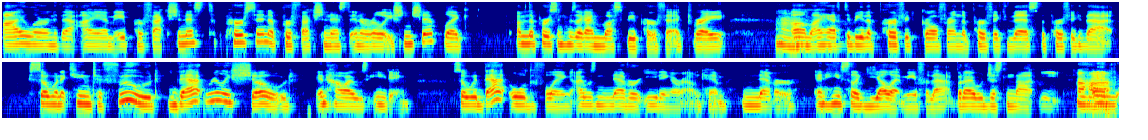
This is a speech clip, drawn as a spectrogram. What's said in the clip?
i learned that i am a perfectionist person a perfectionist in a relationship like I'm the person who's like, I must be perfect, right? Mm-hmm. Um, I have to be the perfect girlfriend, the perfect this, the perfect that. So when it came to food, that really showed in how I was eating. So with that old fling, I was never eating around him, never. And he's like yell at me for that, but I would just not eat. Uh-huh. And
